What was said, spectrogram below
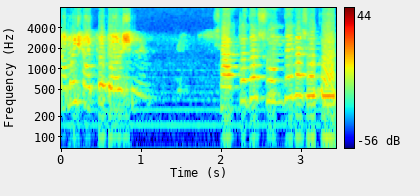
সময় সাতটা দশ ম্যাম সাতটা দশ সন্ধে না সকাল?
